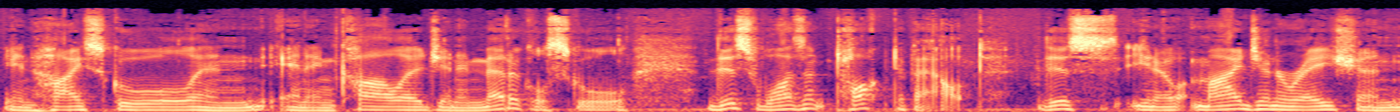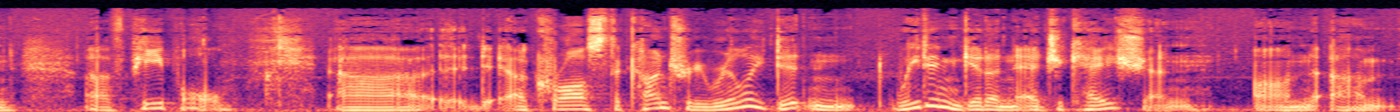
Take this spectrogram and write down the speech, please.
in high school and and in college and in medical school, this wasn't talked about. This you know my generation of people uh, across the country really didn't we didn't get an education on um,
